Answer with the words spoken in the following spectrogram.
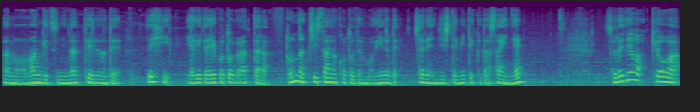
あの満月になっているので是非やりたいことがあったらどんな小さなことでもいいのでチャレンジしてみてくださいね。それでは今日は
